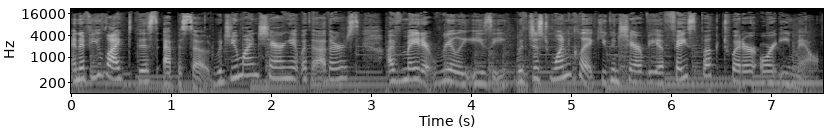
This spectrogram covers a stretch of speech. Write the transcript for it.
And if you liked this episode, would you mind sharing it with others? I've made it really easy. With just one click, you can share via Facebook, Twitter, or email.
